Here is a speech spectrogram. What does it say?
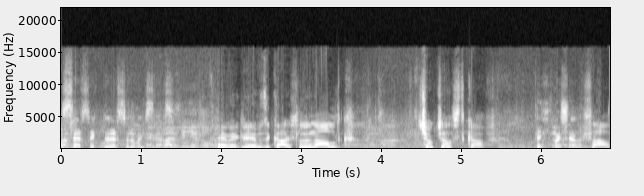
istersek neler söylemek istersin? Emeklerimizin karşılığını aldık. Çok çalıştık abi. Peki başarılar. Sağ ol.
